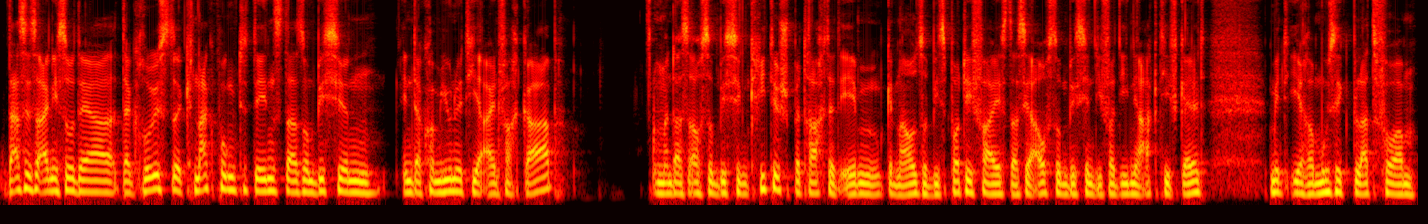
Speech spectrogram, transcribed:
Das ist eigentlich so der, der größte Knackpunkt, den es da so ein bisschen in der Community einfach gab und man das auch so ein bisschen kritisch betrachtet, eben genauso wie Spotify ist das ja auch so ein bisschen, die verdienen ja aktiv Geld mit ihrer Musikplattform,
